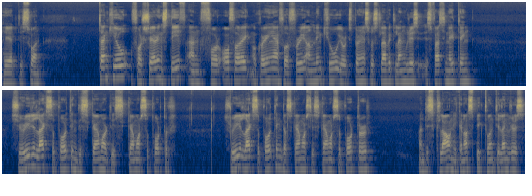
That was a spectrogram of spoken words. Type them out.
Here this one. Thank you for sharing steve and for offering ukrainian for free on LingQ your experience with slavic languages is fascinating. She really likes supporting the scammer this scammer supporter. She really likes supporting the scammers the scammer supporter. And this clown he cannot speak 20 languages.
